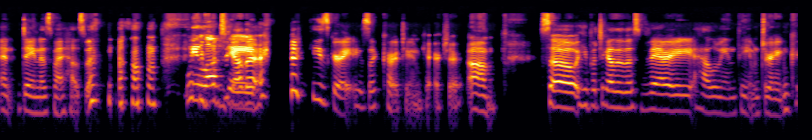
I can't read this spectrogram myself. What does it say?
and Dane is my husband. Um, We love together. Dane. he's great. He's a cartoon character. Um, so he put together this very Halloween themed drink.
